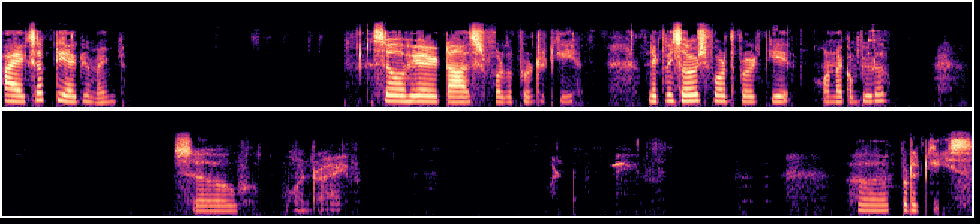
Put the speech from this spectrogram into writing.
I accept the agreement. So here it asks for the product key. Let me search for the product key on my computer. So OneDrive, uh, product keys.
